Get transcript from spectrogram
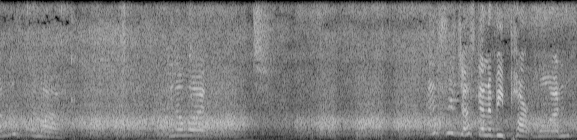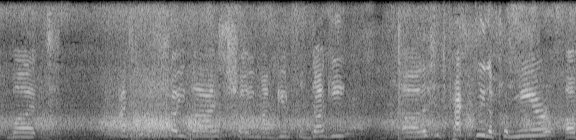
I'm just gonna you know what? This is just gonna be part one, but I just want to show you guys, show you my beautiful Dogee. Uh, this is practically the premiere of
